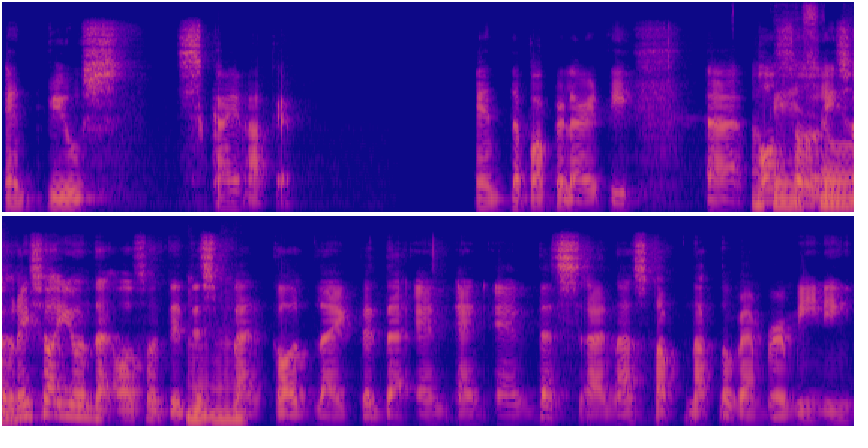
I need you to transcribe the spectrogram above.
and views skyrocket. And the popularity. Uh, Okay, also, so Riso Ayunda also did this mm, plan called like the, the NNN, that's uh, Nonstop Nut November, meaning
